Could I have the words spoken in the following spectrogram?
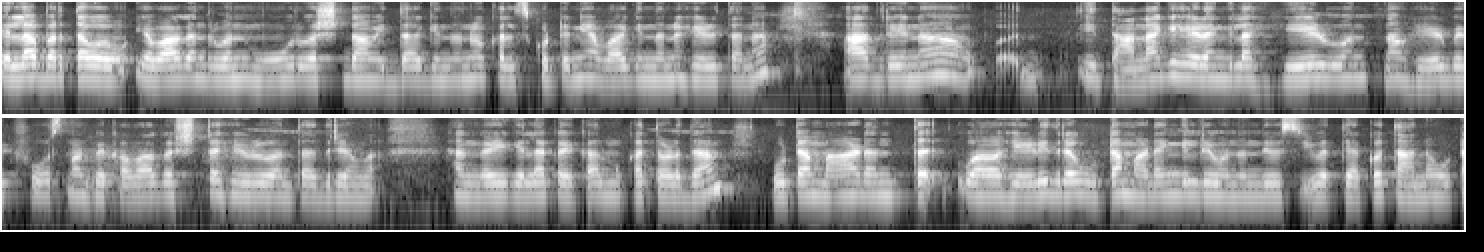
ಎಲ್ಲ ಬರ್ತಾವೆ. ಯಾವಾಗಂದ್ರೆ ಒಂದು ಮೂರು ವರ್ಷದವ ಇದ್ದಾಗಿಂದನೂ ಕಲಿಸ್ಕೊಟ್ಟೇನಿ, ಅವಾಗಿಂದನೂ ಹೇಳ್ತಾನೆ. ಆದ್ರೇನ ಈ ತಾನಾಗೆ ಹೇಳಂಗಿಲ್ಲ. ಹೇಳು ಅಂತ ನಾವು ಹೇಳ್ಬೇಕು. ಫೋರ್ಸ್ ಮಾಡ್ಬೇಕು. ಅವಾಗಷ್ಟೇ ಹೇಳು ಅಂತದ್ರಿ ಅವ. ಹಂಗೆ ಈಗೆಲ್ಲ ಕೈಕಾಲು ಮುಖ ತೊಳ್ದ ಊಟ ಮಾಡಂತ ಹೇಳಿದ್ರೆ ಊಟ ಮಾಡಂಗಿಲ್ಲ ರೀ ಒಂದೊಂದು ದಿವ್ಸ. ಇವತ್ತು ಯಾಕೋ ತಾನೇ ಊಟ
